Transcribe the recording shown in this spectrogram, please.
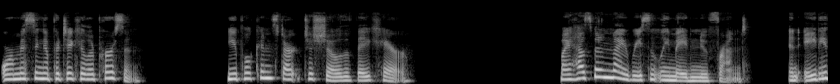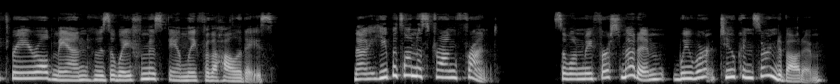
or missing a particular person people can start to show that they care. My husband and I recently made a new friend, an 83 year old man who is away from his family for the holidays. Now, he puts on a strong front, so when we first met him, we weren't too concerned about him.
